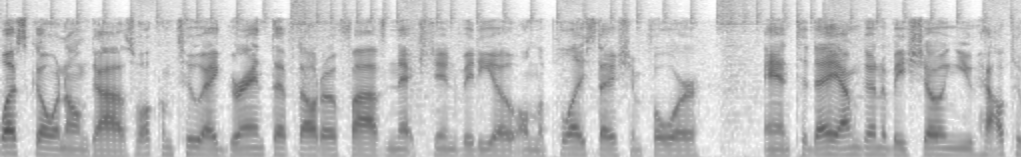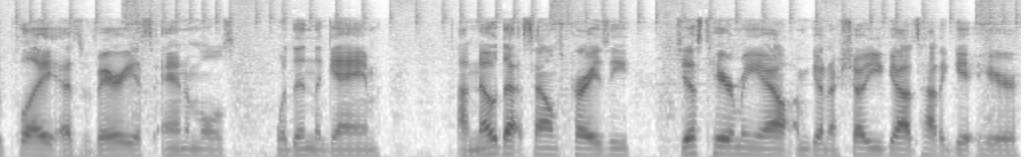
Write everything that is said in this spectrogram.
What's going on guys? Welcome to a Grand Theft Auto 5 Next Gen video on the PlayStation 4 and today I'm going to be showing you how to play as various animals within the game. I know that sounds crazy, just hear me out, I'm going to show you guys how to get here.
